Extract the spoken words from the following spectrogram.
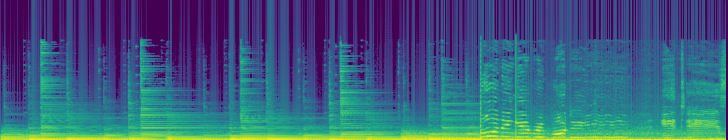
Morning, everybody. It is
